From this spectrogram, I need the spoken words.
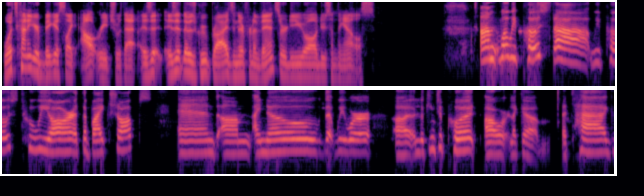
what's kind of your biggest like outreach with that? Is it is it those group rides and different events or do you all do something else? Um, well we post uh, we post who we are at the bike shops and um, i know that we were uh, looking to put our like a, um, a tag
